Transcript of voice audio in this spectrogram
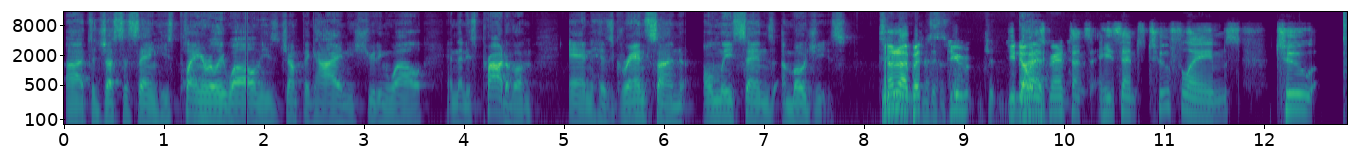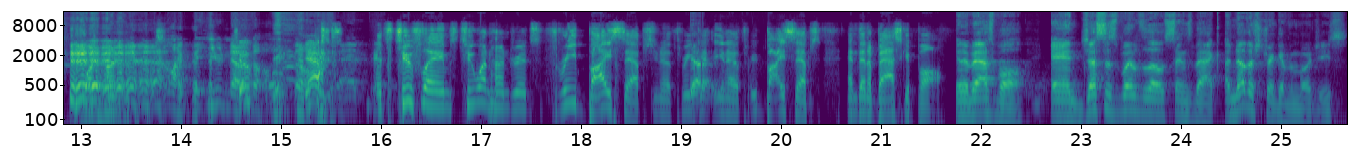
uh, to Justice saying he's playing really well and he's jumping high and he's shooting well and then he's proud of him. And his grandson only sends emojis. No, no, but do you, do you know what his grandson? He sends two flames, two 100s. like that you know two, the whole, the yeah. it's two flames, two 100s, three biceps. You know, three yep. you know three biceps, and then a basketball. And a basketball. And Justice Winslow sends back another string of emojis,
